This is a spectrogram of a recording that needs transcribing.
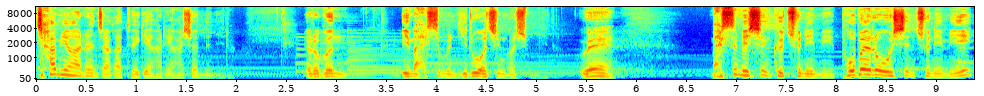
참여하는 자가 되게 하려 하셨느니라. 여러분 이 말씀은 이루어진 것입니다. 왜? 말씀이신 그 주님이 보배로우신 주님이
